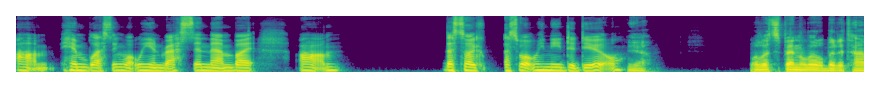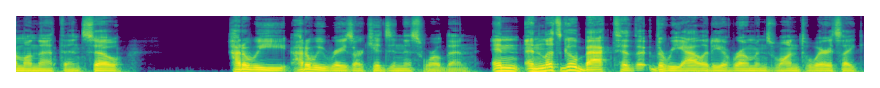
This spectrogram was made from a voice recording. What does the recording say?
um him blessing what we invest in them. But um that's like that's what we need to do. Yeah. Well, let's spend a little bit of time on that then. So, how do we how do we raise our kids in this world then? And and let's go back to the the reality of Romans one to where it's like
